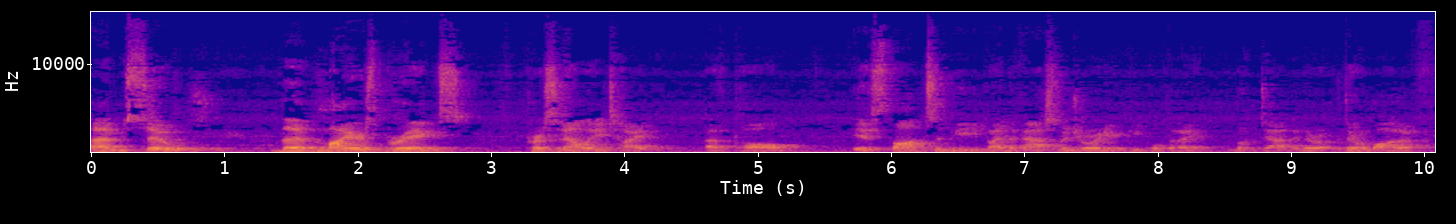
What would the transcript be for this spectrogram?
um, so the Myers-Briggs personality type of Paul is thought to be, by the vast majority of people that I looked at, and there are, there are a lot of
